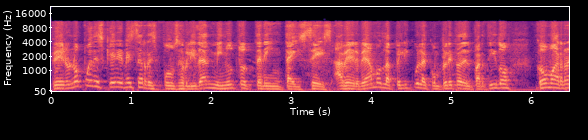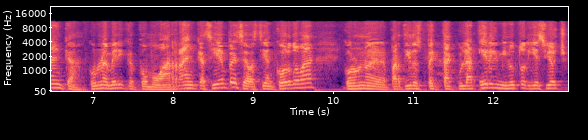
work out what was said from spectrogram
Pero no puedes caer en esa responsabilidad minuto 36. A ver, veamos la película completa del partido. ¿Cómo arranca? Con un América como arranca siempre. Sebastián Córdoba con un eh, partido espectacular. Era el minuto 18.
